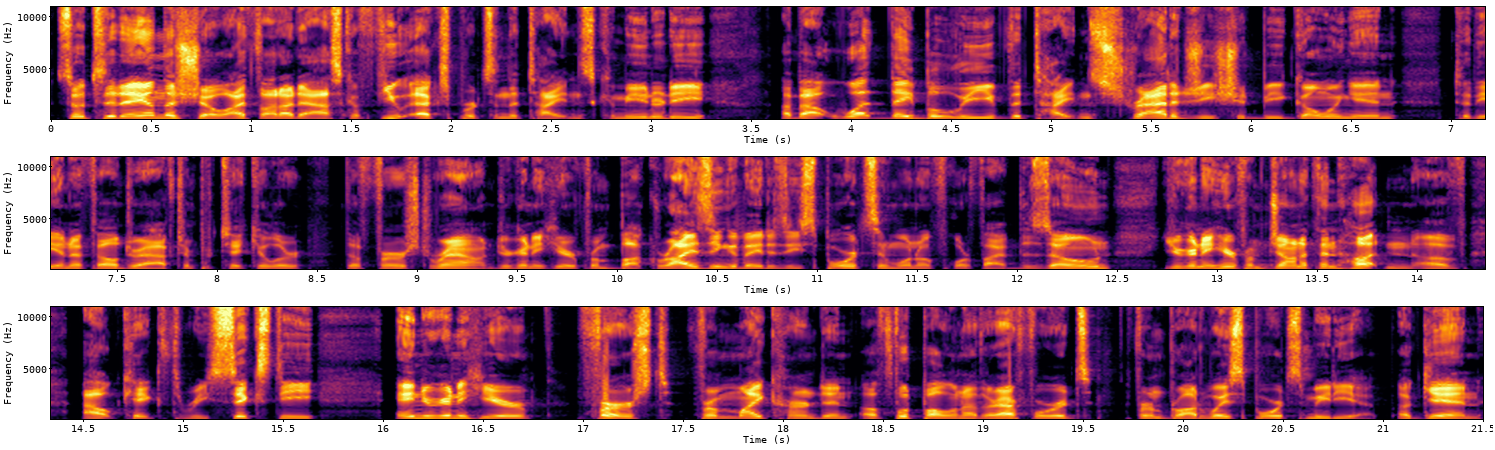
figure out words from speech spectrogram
So, today on the show, I thought I'd ask a few experts in the Titans community about what they believe the Titans' strategy should be going in to the NFL draft, in particular the first round. You're going to hear from Buck Reising of A to Z Sports and 1045 The Zone. You're going to hear from Jonathan Hutton of Outkick 360. And you're going to hear first from Mike Herndon of Football and Other F Words from Broadway Sports Media. Again,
